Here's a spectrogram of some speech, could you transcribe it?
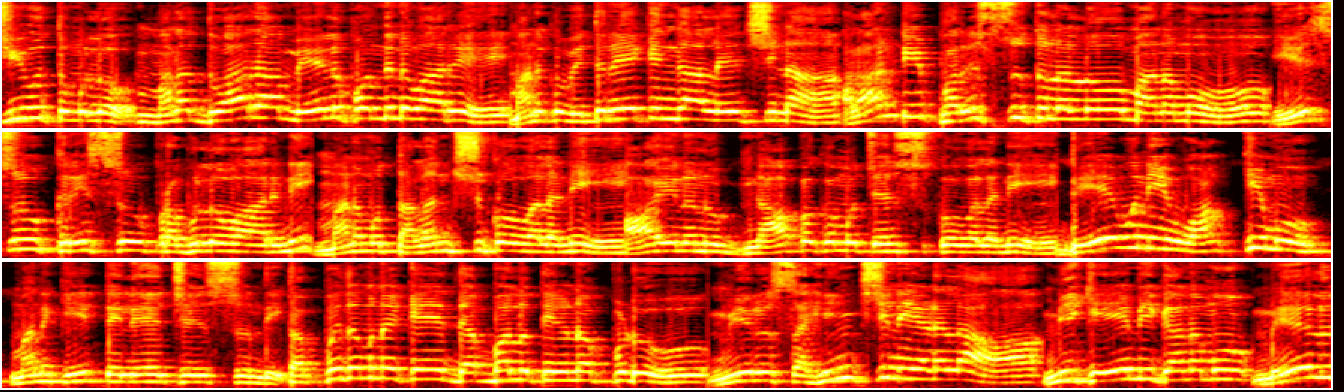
జీవితములో మన ద్వారా మేలు పొందిన వారే మనకు వ్యతిరేకంగా లేచిన అలాంటి పరిస్థితులలో మనము యేసు క్రీస్తు ప్రభుల వారిని మనము తలంచుకోవాలని ఆయనను జ్ఞాపకము చేసుకోవాలని దేవుని వాక్యము మనకి తెలియచేస్తుంది. తప్పిదమునకే దెబ్బలు తినప్పుడు మీరు సహించిన ఎడల మీకేమి గణము మేలు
